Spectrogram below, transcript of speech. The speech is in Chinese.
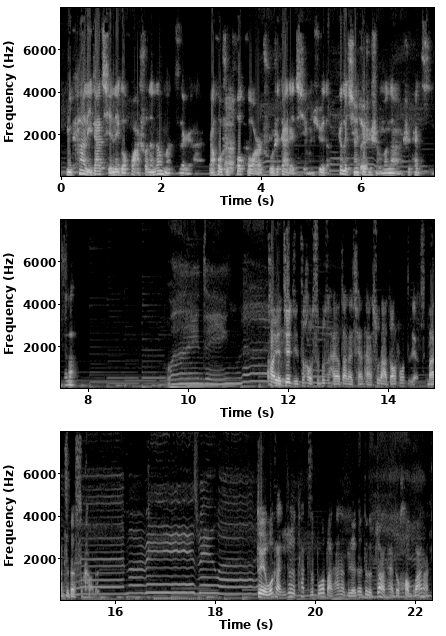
你看李佳琦那个话说的那么自然，然后是脱口而出，是带着情绪的。这个情绪是什么呢？是太急了。跨越阶级之后，是不是还要站在前台树大招风这件事，蛮值得思考的。对我感觉就是他直播把他的人的这个状态都耗光了。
